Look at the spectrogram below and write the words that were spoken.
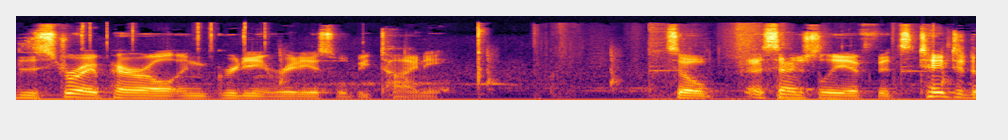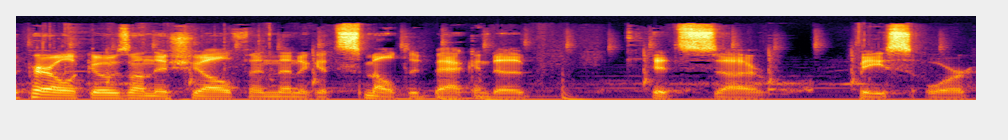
destroy apparel ingredient radius will be tiny. So essentially, if it's tainted apparel, it goes on this shelf and then it gets smelted back into its uh, base ore.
